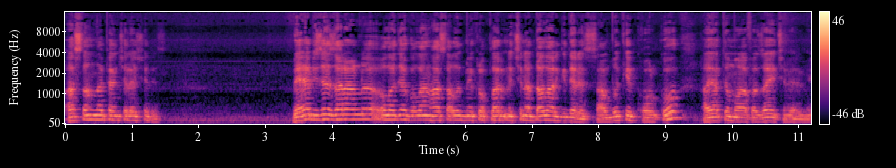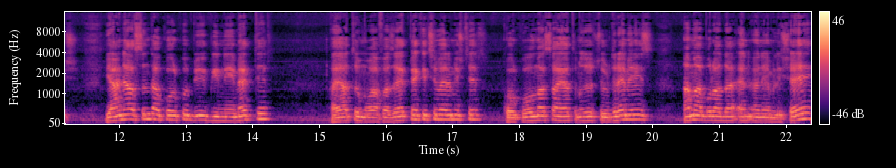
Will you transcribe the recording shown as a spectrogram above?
Aslanla pençeleşiriz. Veya bize zararlı olacak olan hastalık mikropların içine dalar gideriz. Halbuki korku hayatı muhafaza için verilmiş. Yani aslında korku büyük bir nimettir. Hayatı muhafaza etmek için verilmiştir. Korku olmazsa hayatımızı sürdüremeyiz. Ama burada en önemli şey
